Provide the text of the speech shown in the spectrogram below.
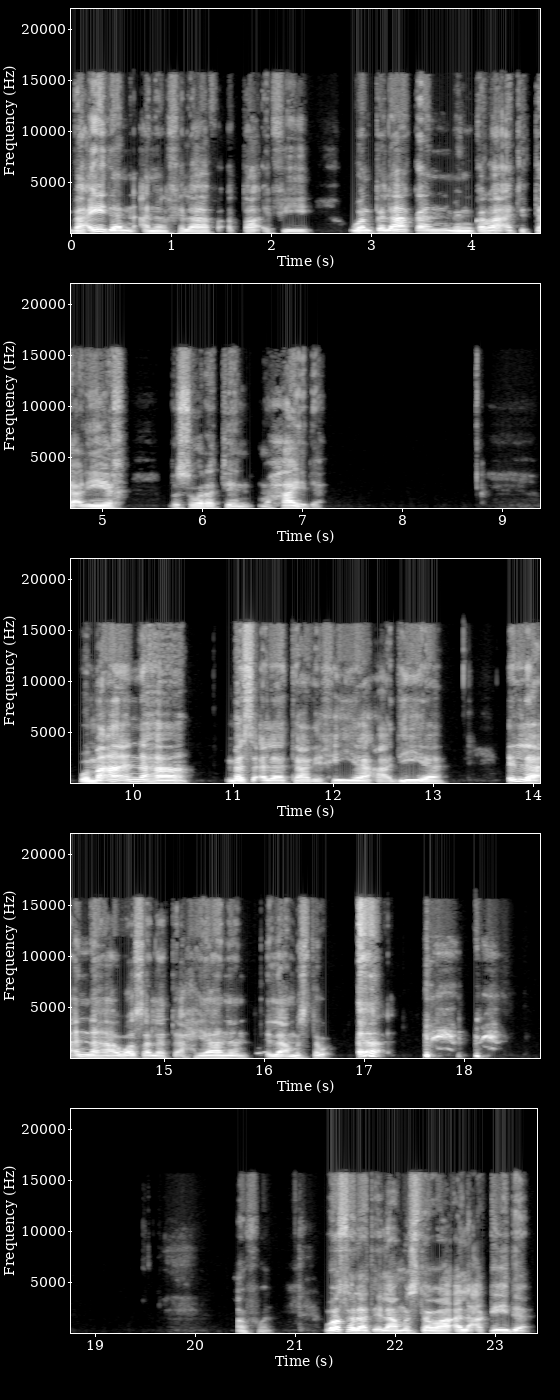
بعيدا عن الخلاف الطائفي وانطلاقا من قراءة التاريخ بصورة محايدة. ومع أنها مسألة تاريخية عادية إلا أنها وصلت أحيانا إلى مستوى عفوا وصلت إلى مستوى العقيدة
